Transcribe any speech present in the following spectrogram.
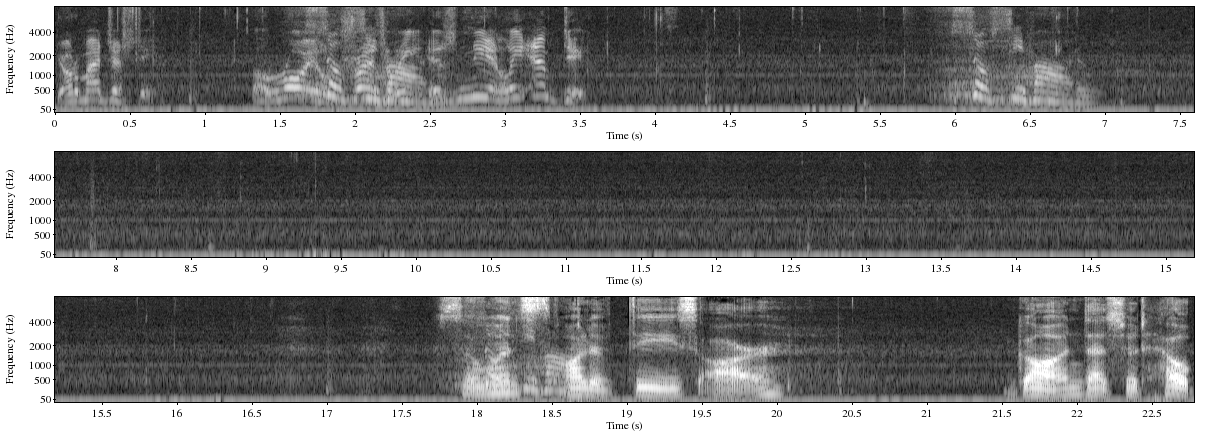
Your Majesty, the royal treasury is nearly empty. So once all of these are gone, that should help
